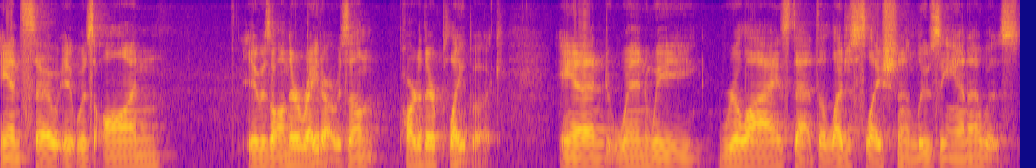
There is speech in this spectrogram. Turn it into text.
and so it was on it was on their radar. It was on part of their playbook. And when we realized that the legislation in Louisiana was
